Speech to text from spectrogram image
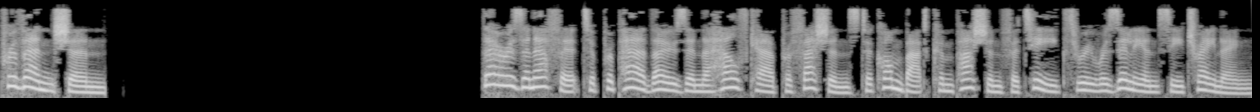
Prevention There is an effort to prepare those in the healthcare professions to combat compassion fatigue through resiliency training.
